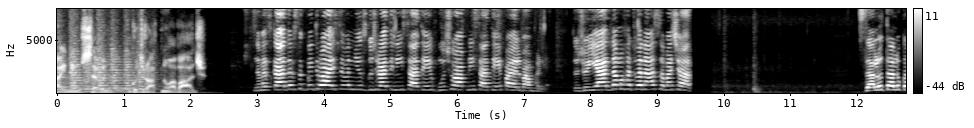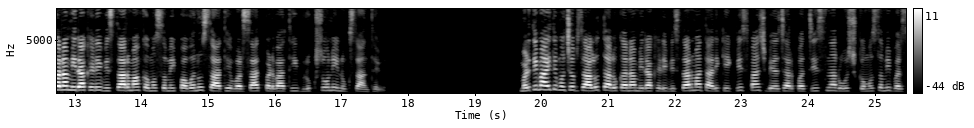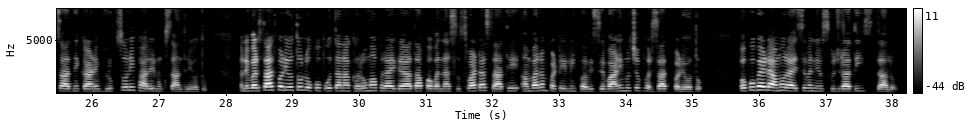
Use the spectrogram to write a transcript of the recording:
સેવન ગુજરાતનો અવાજ. નમસ્કાર દર્શક મિત્રો આઈ સેવન ન્યૂઝ ગુજરાતીની સાથે હું છું આપની સાથે પાયલ બામભણિયા. તો જોઈએ આજના મહત્વના સમાચાર. ઝાલોદ તાલુકાના મીરાખેડી વિસ્તારમાં કમોસમી પવનો સાથે વરસાદ પડવાથી વૃક્ષોને નુકસાન થયું. મળતી માહિતી મુજબ ઝાલોદ તાલુકાના મીરાખેડી વિસ્તારમાં તારીખ એકવીસ પાંચ બે હજાર પચીસના રોજ કમોસમી વરસાદને કારણે વૃક્ષોને ભારે નુકસાન થયું હતું. અને વરસાદ પડ્યો તો લોકો પોતાના ઘરોમાં ભરાઈ ગયા હતા. પવનના સુસવાટા સાથે અંબારામ પટેલની ભવિષ્યવાણી મુજબ વરસાદ પડ્યો હતો. Pappubhai Damor, I seven news Gujarati, Jhalod.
